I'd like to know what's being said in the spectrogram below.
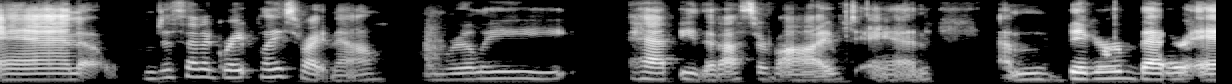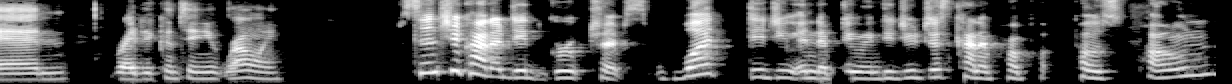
And I'm just at a great place right now. I'm really happy that I survived and I'm bigger, better, and ready to continue growing. Since you kind of did group trips, what did you end up doing? Did you just kind of pro- postpone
